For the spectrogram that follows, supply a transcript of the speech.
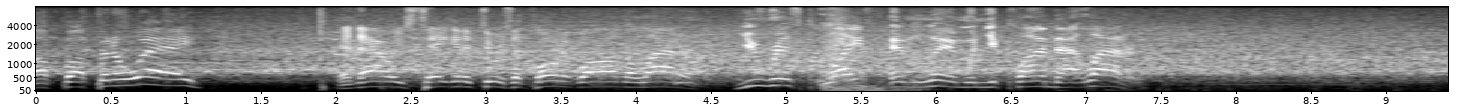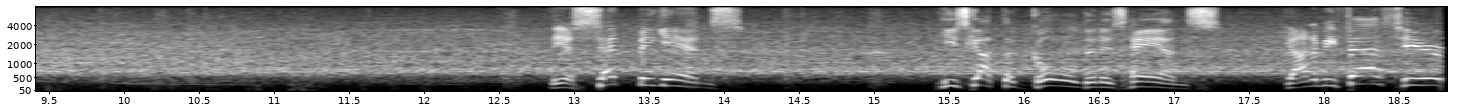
Up, up, and away. And now he's taking it to his opponent while on the ladder. You risk life and limb when you climb that ladder. The ascent begins. He's got the gold in his hands. Got to be fast here.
